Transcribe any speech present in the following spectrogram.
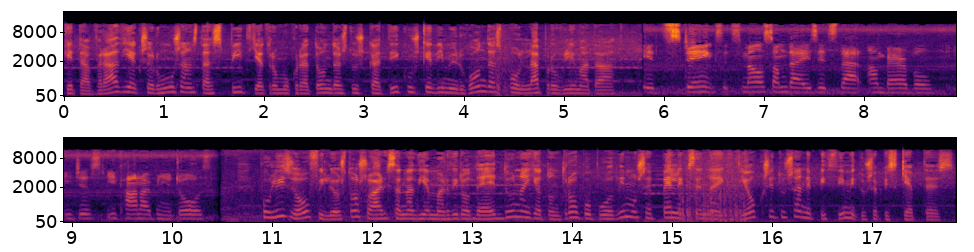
και τα βράδια εξορμούσαν στα σπίτια, τρομοκρατώντας τους κατοίκους και δημιουργώντας πολλά προβλήματα. Πολλοί ζωόφιλοι ωστόσο άρχισαν να διαμαρτύρονται έντονα για τον τρόπο που ο Δήμος επέλεξε να εκδιώξει τους ανεπιθύμητους επισκέπτες.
